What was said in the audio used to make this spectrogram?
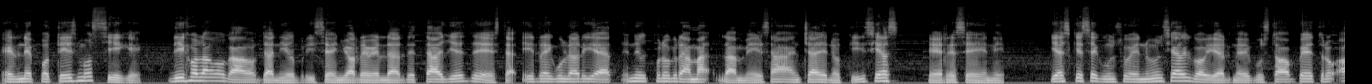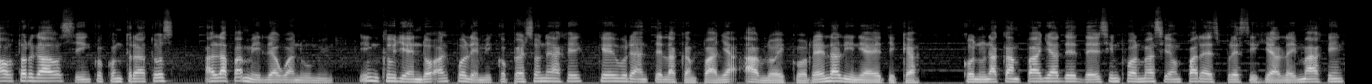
El nepotismo sigue, dijo el abogado Daniel Briceño al revelar detalles de esta irregularidad en el programa La Mesa Ancha de Noticias RCN. Y es que según su denuncia, el gobierno de Gustavo Petro ha otorgado cinco contratos a la familia Guanumen, incluyendo al polémico personaje que durante la campaña habló de correr la línea ética, con una campaña de desinformación para desprestigiar la imagen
